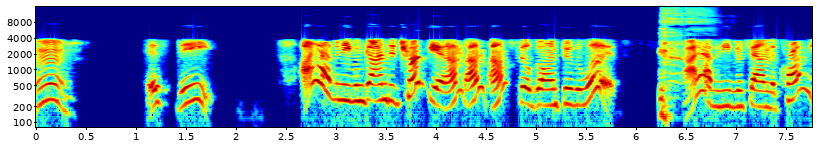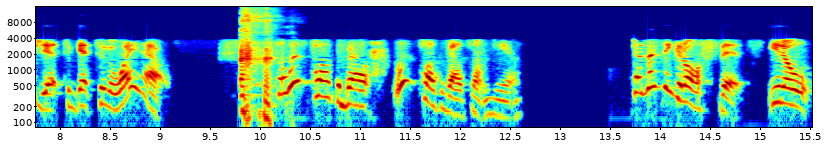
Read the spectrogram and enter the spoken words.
Mm, it's deep. I haven't even gotten to Trump yet. I'm I'm I'm still going through the woods. I haven't even found the crumbs yet to get to the White House. so let's talk about let's talk about something here because I think it all fits. You know,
